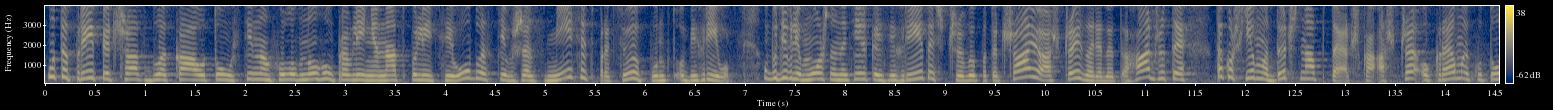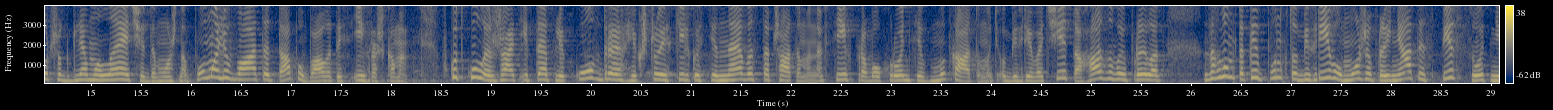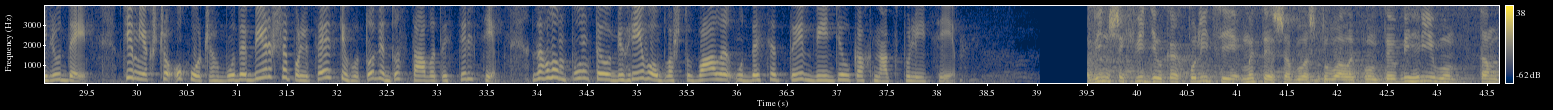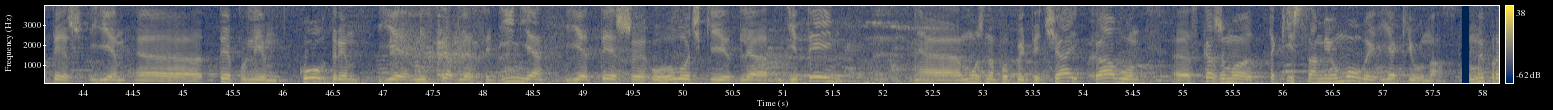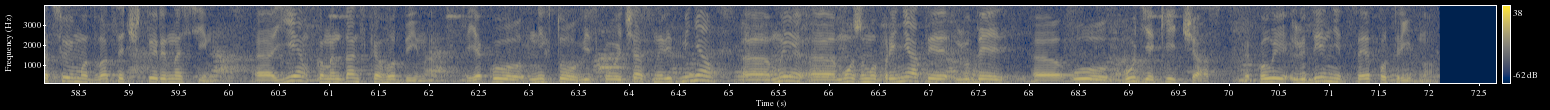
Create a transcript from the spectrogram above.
У теплі під час блекауту у стінах головного управління Нацполіції області вже з місяць працює пункт обігріву. У будівлі можна не тільки зігрітись чи випити чаю, а ще й зарядити гаджети. Також є медична аптечка, а ще окремий куточок для малечі, де можна помалювати та побавитись іграшками. В кутку лежать і теплі ковдри. Якщо їх кількості не вистачатиме на всіх, правоохоронці вмикатимуть обігрівачі та газовий прилад. Загалом такий пункт обігріву може прийняти з півсотні людей. Втім, якщо охочих буде більше, поліцейські готові доставити стільці. Загалом пункти обігріву облаштували у 10 відділках Нацполіції. В інших відділках поліції ми теж облаштували пункти обігріву. Там теж є е, теплі ковдри, є місця для сидіння, є теж уголочки для дітей. Е, можна попити чай, каву. Е, скажімо, такі ж самі умови, як і у нас. Ми працюємо 24 на 7. Е, Є комендантська година, яку ніхто у військовий час не відміняв. Ми можемо прийняти людей у будь-який час, коли людині це потрібно.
